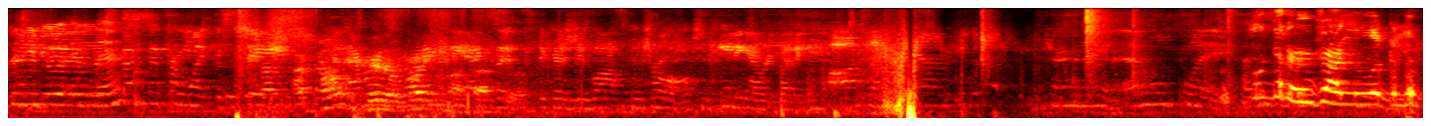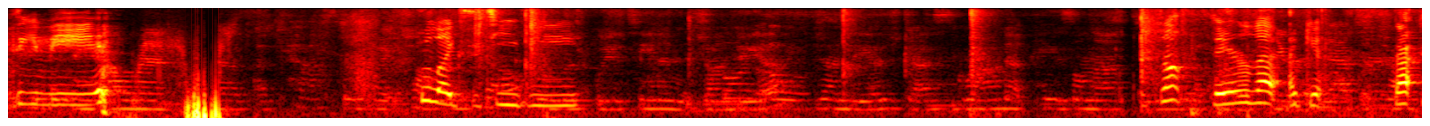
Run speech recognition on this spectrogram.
Did you do it in this? from like the stage. I probably did it right the about that. exits because she's lost control. She's eating everybody. Awesome. Look at her trying to look at the TV. Who likes the TV? It's not fair that I get that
